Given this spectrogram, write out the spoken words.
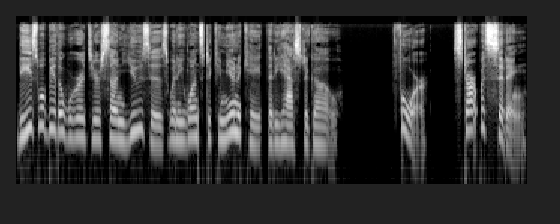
These will be the words your son uses when he wants to communicate that he has to go. 4. Start with sitting.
